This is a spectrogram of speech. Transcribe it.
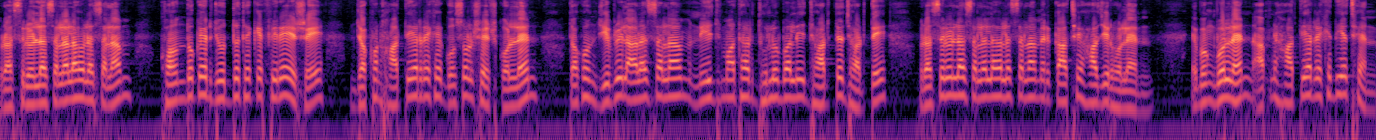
রাসুলুল্লাহ সাল্লাহ সাল্লাম খন্দকের যুদ্ধ থেকে ফিরে এসে যখন হাতিয়ার রেখে গোসল শেষ করলেন, তখন জিবরিল আলাহিসাল্লাম নিজ মাথার ধুলোবালি ঝাড়তে ঝাড়তে রাসুলুল্লাহ সাল্লাহ সাল্লামের কাছে হাজির হলেন এবং বললেন, আপনি হাতিয়ার রেখে দিয়েছেন,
